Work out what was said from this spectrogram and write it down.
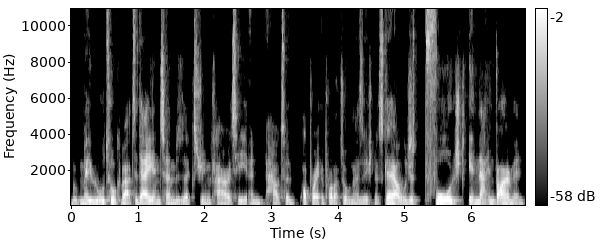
maybe we'll talk about today in terms of extreme clarity and how to operate a product organization at scale were just forged in that environment.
